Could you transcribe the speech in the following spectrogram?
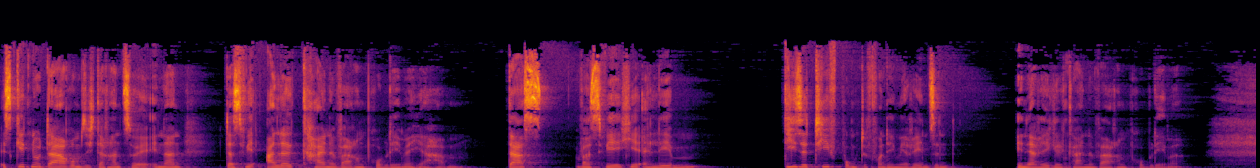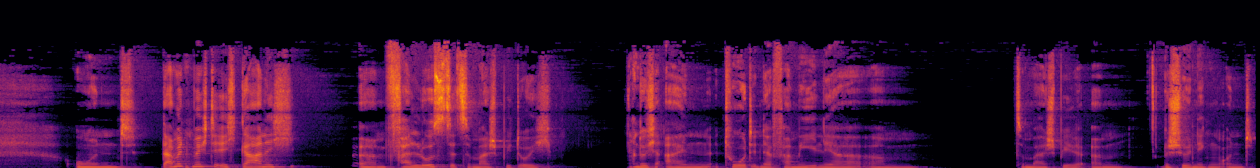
Es geht nur darum, sich daran zu erinnern, dass wir alle keine wahren Probleme hier haben. Das, was wir hier erleben, diese Tiefpunkte, von denen wir reden, sind in der Regel keine wahren Probleme. Und damit möchte ich gar nicht ähm, Verluste zum Beispiel durch, durch einen Tod in der Familie ähm, zum Beispiel ähm, beschönigen und,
